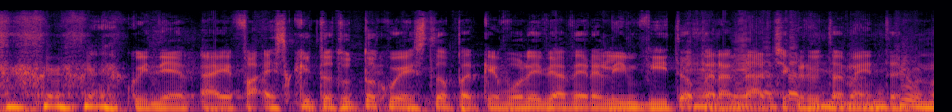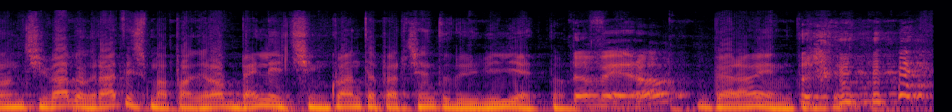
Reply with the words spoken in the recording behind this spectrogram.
Quindi hai, fa- hai scritto tutto questo perché volevi avere l'invito per Eh, andarci realtà, gratuitamente. più, non ci vado gratis, ma pagherò ben il 50% del biglietto. Davvero? Veramente. sì.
